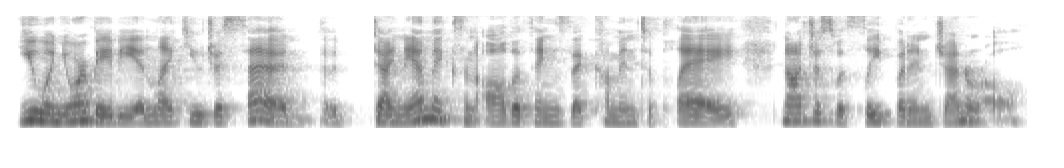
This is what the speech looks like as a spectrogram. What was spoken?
you and your baby. And like you just said, the dynamics and all the things that come into play, not just with sleep, but in general.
